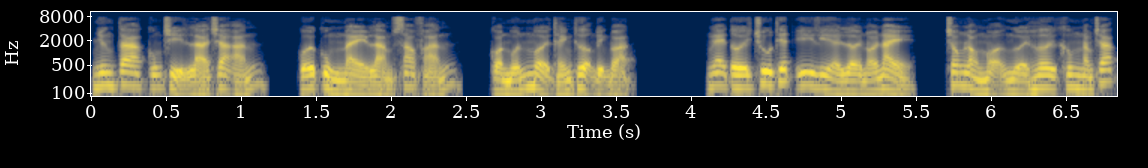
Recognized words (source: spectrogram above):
nhưng ta cũng chỉ là tra án, cuối cùng này làm sao phán, còn muốn mời thánh thượng định đoạt. Nghe tới chu thiết y rìa lời nói này, trong lòng mọi người hơi không nắm chắc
